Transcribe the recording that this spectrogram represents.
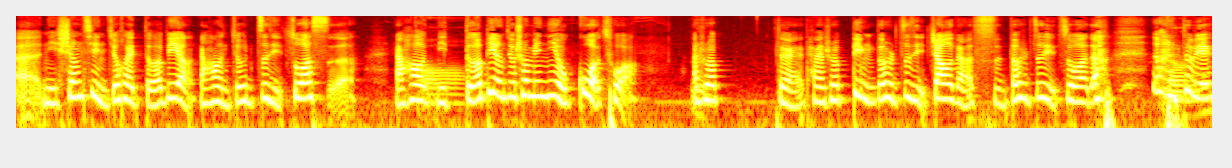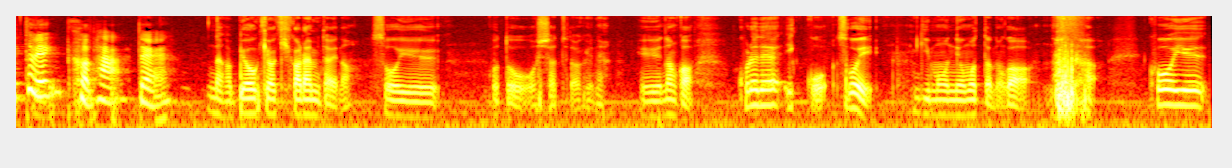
呃，你生气你就会得病，然后你就自己作死，然后你得病就说明你有过错。他说。对，他就说病都是自己招的，死都是自己作的，就是特别特别可怕。对。なんか病気は気からみたいなそういうことをおっしゃってたわけね。えー、なんかこれで一個すごい疑問に思ったのがなんかこういう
